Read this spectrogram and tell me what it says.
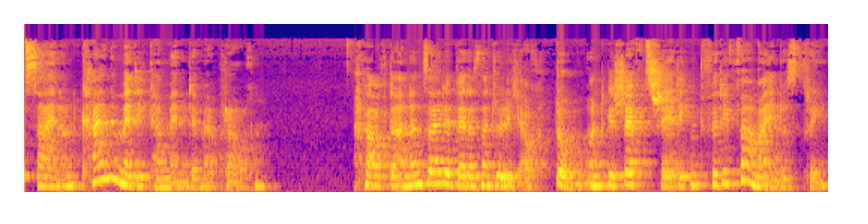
sein und keine Medikamente mehr brauchen. Aber auf der anderen Seite wäre das natürlich auch dumm und geschäftsschädigend für die Pharmaindustrie.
